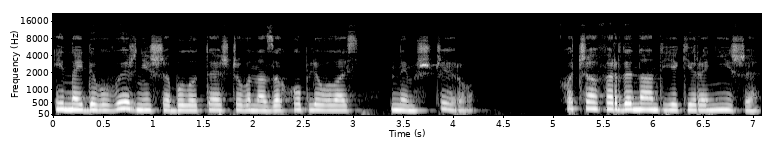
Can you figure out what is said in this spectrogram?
І найдивовижніше було те, що вона захоплювалась ним щиро. Хоча Фердинанд, як і раніше,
